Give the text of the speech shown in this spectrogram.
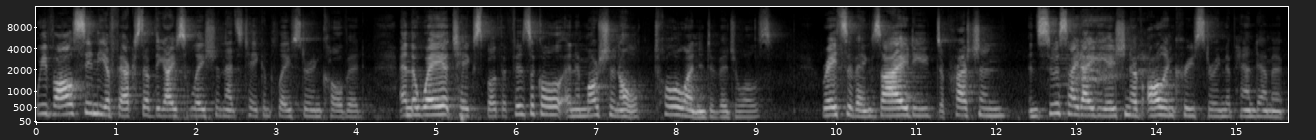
We've all seen the effects of the isolation that's taken place during COVID and the way it takes both a physical and emotional toll on individuals. Rates of anxiety, depression, and suicide ideation have all increased during the pandemic.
